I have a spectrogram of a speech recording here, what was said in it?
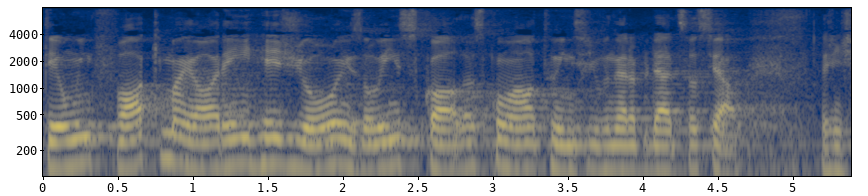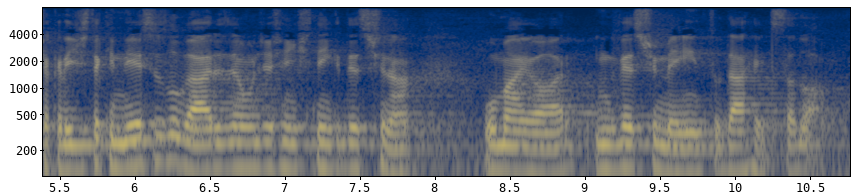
ter um enfoque maior em regiões ou em escolas com alto índice de vulnerabilidade social. A gente acredita que nesses lugares é onde a gente tem que destinar o maior investimento da rede estadual.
